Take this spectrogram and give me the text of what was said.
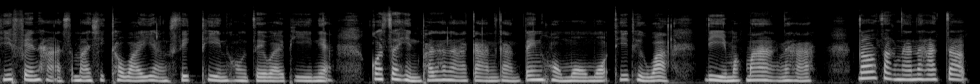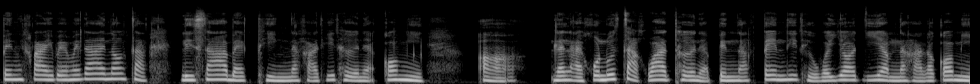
ที่เฟ้นหาสมาชิกทวายอย่างซิกทีนของ JYP เนี่ย ก็จะเห็นพัฒนาการการเต้นของโมโมที่ถือว่าดีมากๆนะคะ นอกจากนั้นนะคะ จะเป็นใครไปไม่ได้นอกจากลิซ่าแบ็คพิงนะคะ ที่เธอเนี่ยก็มี หลาย ๆ คนรู้จักว่าเธอเนี่ยเป็นนักเต้นที่ถือว่ายอดเยี่ยมนะคะ แล้วก็มี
